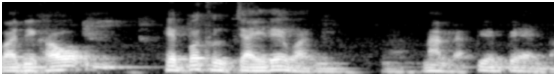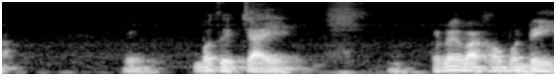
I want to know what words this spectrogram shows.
บัดนี้เขาเฮ็ดบ่ถูกใจได้บัดนี้นั่นแหละเปลี่ยนแปลงดอกเออบ่ถูกใจก็เลยว่าเขาบ่ดี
